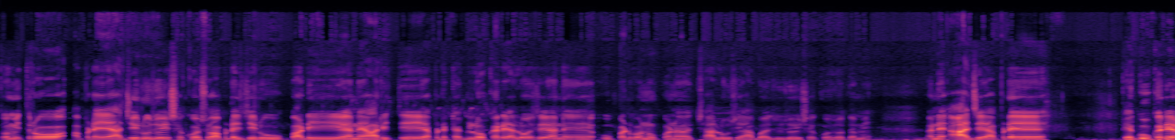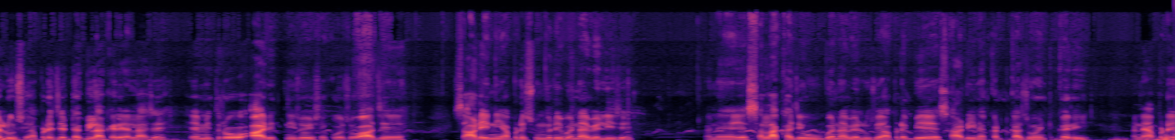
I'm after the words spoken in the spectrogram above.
તો મિત્રો, આપણે આ જીરું જોઈ શકો છો. આપણે જીરું ઉપાડી અને આ રીતે આપણે ઢગલો કરેલો છે અને ઉપાડવાનું પણ ચાલુ છે આ બાજુ જોઈ શકો છો તમે. અને આ જે આપણે ભેગું કરેલું છે, આપણે જે ઢગલા કરેલા છે, એ મિત્રો આ રીતની જોઈ શકો છો. આ જે સાડીની આપણે સુંદરી બનાવેલી છે અને એ સલાખા જેવું બનાવેલું છે. આપણે બે સાડીના કટકા જોઈન્ટ કરી અને આપણે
